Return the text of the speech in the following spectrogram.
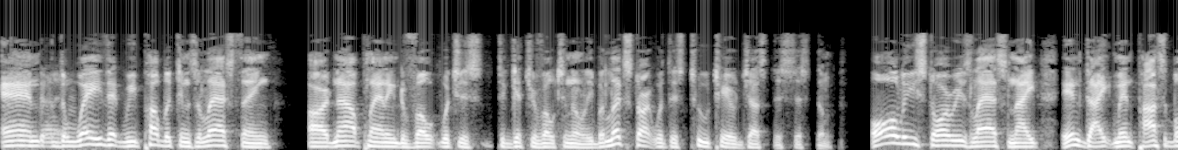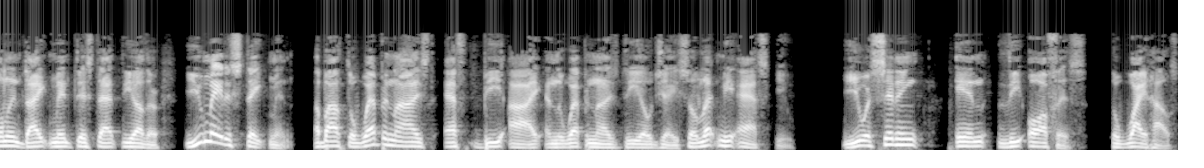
and Right. the way that Republicans, the last thing, are now planning to vote, which is to get your votes in early. But let's start with this two-tier justice system. All these stories last night, indictment, possible indictment, this, that, the other. You made a statement about the weaponized FBI and the weaponized DOJ. So let me ask you, you are sitting in the office, the White House,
